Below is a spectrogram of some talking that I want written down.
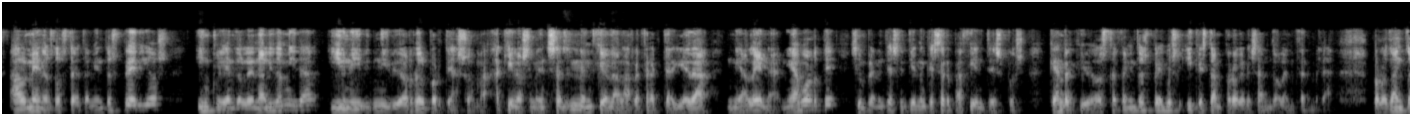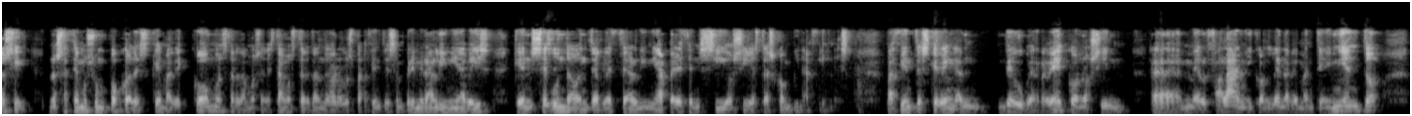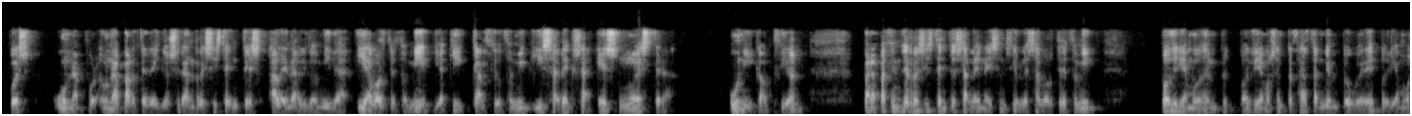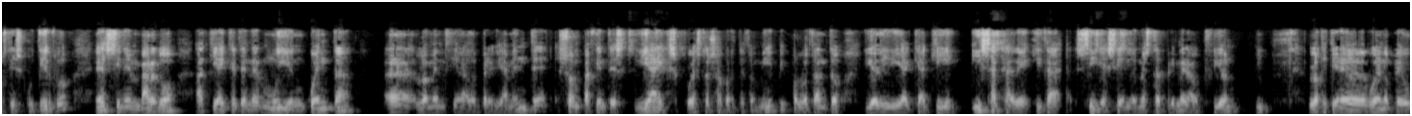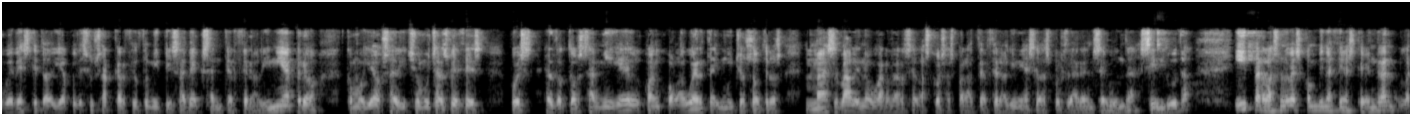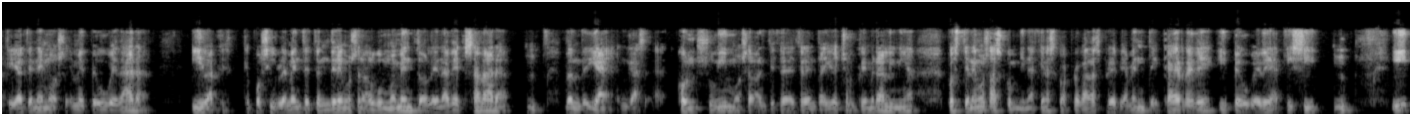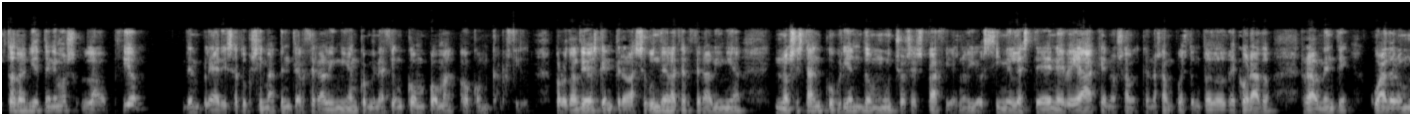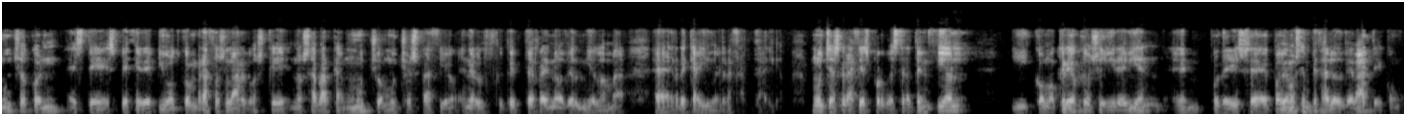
al menos dos tratamientos previos, incluyendo la enalidomida y un inhibidor del porteasoma. Aquí no se menciona la refractariedad ni a lena ni a aborte, simplemente se tienen que ser pacientes pues, que han recibido dos tratamientos previos y que están progresando la enfermedad. Por lo tanto, si nos hacemos un poco el esquema de cómo estamos tratando ahora los pacientes en primera línea, veis que en segunda o en tercera línea aparecen sí o sí estas combinaciones. Pacientes que vengan de VRD con o sin eh, melfalán y con lena de mantenimiento, pues una, parte de ellos serán resistentes a la enalidomida y a bortezomib, y aquí carciozomib y sadexa es nuestra única opción. Para pacientes resistentes a lena y sensibles a bortezomib, Podríamos, podríamos, empezar también PVD, podríamos discutirlo. ¿eh? Sin embargo, aquí hay que tener muy en cuenta eh, lo mencionado previamente, son pacientes ya expuestos a cortezomib y por lo tanto yo diría que aquí ISACAD quizá sigue siendo nuestra primera opción. Lo que tiene de bueno PVD es que todavía puedes usar calciozomib y Sadexa en tercera línea, pero como ya os ha dicho muchas veces, pues el doctor San Miguel, Juanjo La Huerta y muchos otros, más vale no guardarse las cosas para la tercera línea si las puedes dar en segunda, sin duda. Y para las nuevas combinaciones que vendrán, la que ya tenemos, MPV DARA y la que, posiblemente tendremos en algún momento, Lena de Exadara, donde ya consumimos el anti-CD38 en primera línea, pues tenemos las combinaciones aprobadas previamente, KRD y PVD, aquí sí. Y todavía tenemos la opción de emplear isatuximab en tercera línea en combinación con POMA o con Carfil. Por lo tanto, es que entre la segunda y la tercera línea nos están cubriendo muchos espacios, ¿no? Y el símil este NBA que nos, que nos han puesto en todo decorado, realmente cuadro mucho con este especie de pivot con brazos largos que nos abarca mucho, mucho espacio en el terreno del mieloma eh, recaído y refractario. Muchas gracias por vuestra atención y como creo que os seguiré bien, eh, podéis, eh, podemos empezar el debate con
